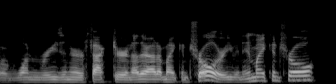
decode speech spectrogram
of one reason or factor or another out of my control or even in my control.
